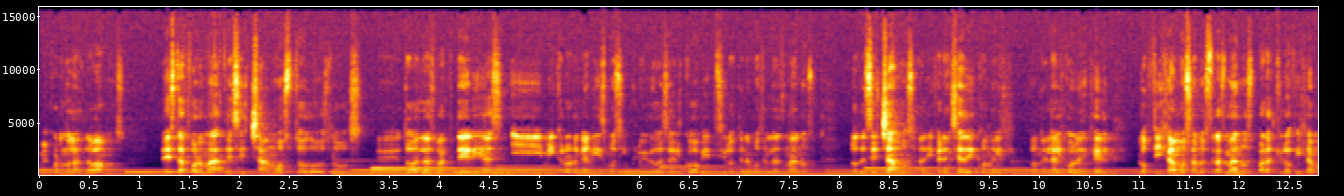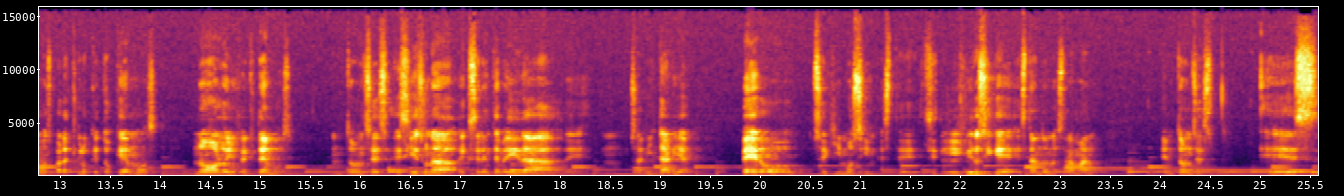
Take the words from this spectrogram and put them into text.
mejor no las lavamos. De esta forma desechamos todos los, eh, todas las bacterias y microorganismos, incluidos el COVID, si lo tenemos en las manos, lo desechamos. A diferencia de con el, con el alcohol en gel, lo fijamos a nuestras manos. ¿Para qué lo fijamos? Para que lo que toquemos no lo infectemos. Entonces, eh, sí es una excelente medida mm, sanitaria, pero seguimos sin, este, el virus sigue estando en nuestra mano. Entonces, es,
